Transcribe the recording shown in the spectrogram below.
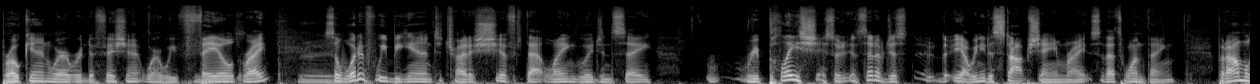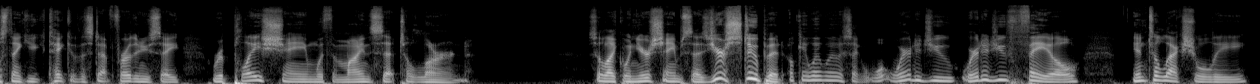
broken, where we're deficient, where we've failed, right? Right. So, mm. what if we began to try to shift that language and say, replace so instead of just uh, yeah we need to stop shame right? So that's one thing. But i almost think you take it the step further and you say replace shame with the mindset to learn. So like when your shame says you're stupid okay wait wait, wait a second. Where did you where did you fail intellectually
